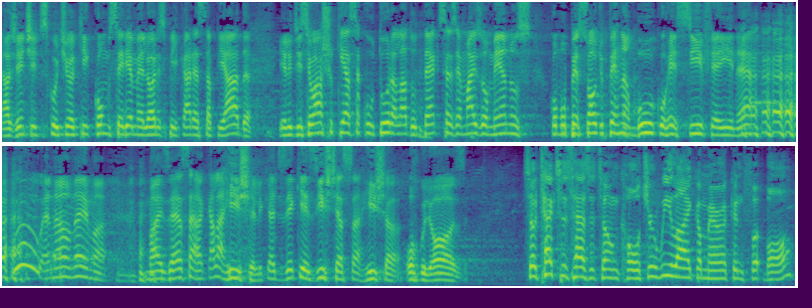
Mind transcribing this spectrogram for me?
a gente discutiu aqui como seria melhor explicar essa piada. Ele disse: Eu acho que essa cultura lá do Texas é mais ou menos como o pessoal de Pernambuco, Recife aí, né? Uh, é não, né, irmã? Mas essa aquela rixa. Ele quer dizer que existe essa rixa orgulhosa. So Texas has its own culture. We like American football.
